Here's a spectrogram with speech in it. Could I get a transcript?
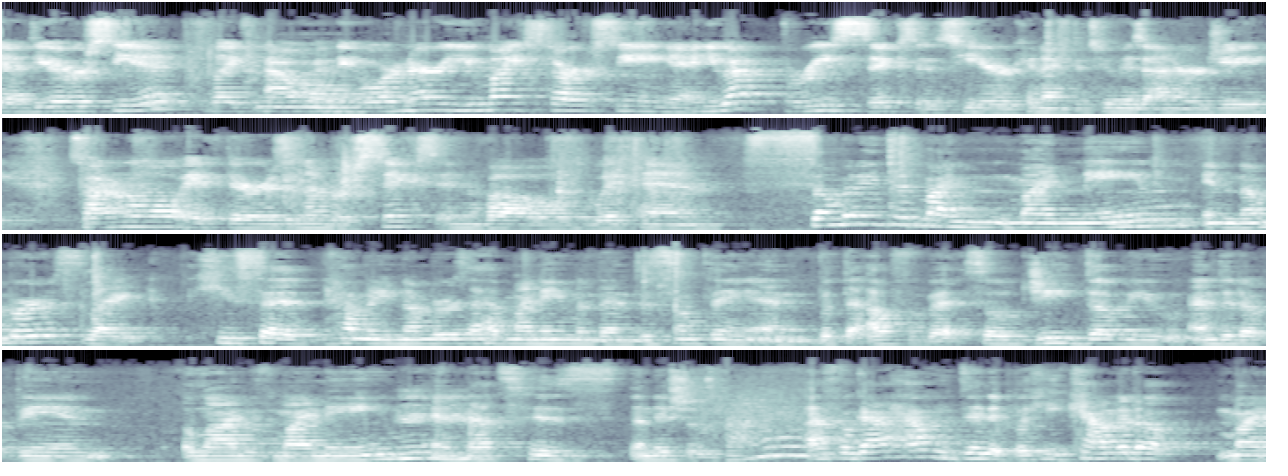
Yeah, do you ever see it? Like out in the ordinary? You might start seeing it. And you got three sixes here connected to his energy. So I don't know if there's a number six involved with him. Somebody did my my name in numbers. Like he said how many numbers I have my name, and then did something and with the alphabet. So GW ended up being aligned with my name, Mm-hmm. and that's his initials. I forgot how he did it, but he counted up my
